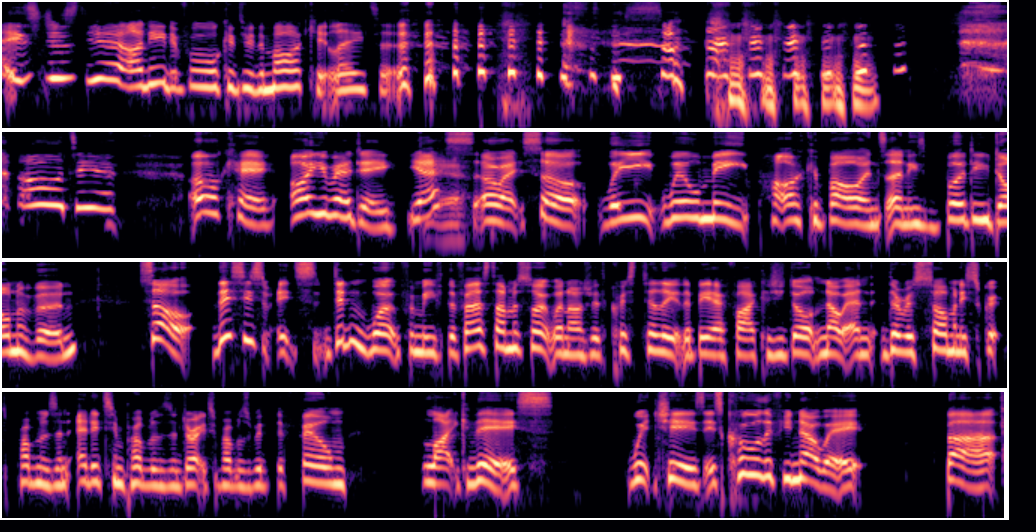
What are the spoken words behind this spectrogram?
It's just yeah, I need it for walking through the market later. So- oh dear. Okay, are you ready? Yes. All right. So we will meet Parker Barnes and his buddy Donovan. So this is it's didn't work for me the first time I saw it when I was with Chris Tilly at the BFI because you don't know it, and there are so many script problems and editing problems and directing problems with the film like this, which is it's cool if you know it, but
